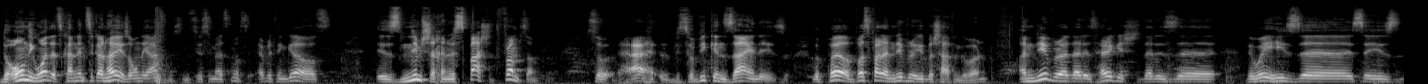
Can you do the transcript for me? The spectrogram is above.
The only one that's kan nimtze kan hoya is only musik. Everything else is nimshach and is from something. So, so we can sein is the pearl. Was for a nivra beschaffen geworden? A nivra that is hergish, that is uh, the way he's uh, says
